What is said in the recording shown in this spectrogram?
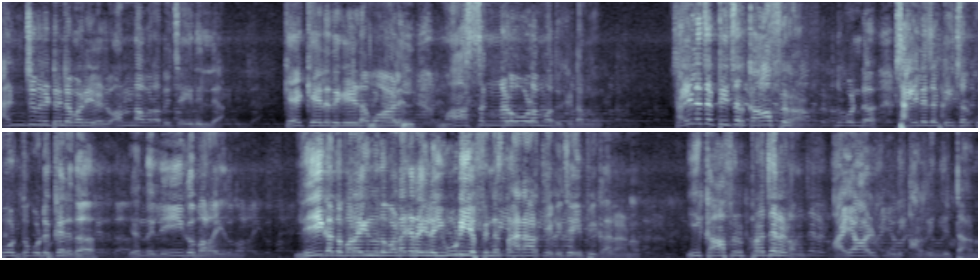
അഞ്ചു മിനിറ്റിന്റെ പണിയേ ഉള്ളൂ. അന്ന് അവർ അത് ചെയ്തില്ല. കെ കെ ലതികയുടെ വാളിൽ മാസങ്ങളോളം അത് കിടന്നു. ശൈലജ ടീച്ചർ കാഫിറാണ്. അതുകൊണ്ട് ശൈലജ ടീച്ചർ കോട്ട് കൊടുക്കരുത് എന്ന് ലീഗ് പറയുന്നു. ലീഗ് അത് പറയുന്നത് വടകരയിലെ യു ഡി എഫിന്റെ സ്ഥാനാർത്ഥിയെ വിജയിപ്പിക്കാനാണ്. ഈ കാഫിർ പ്രചരണം അയാൾ കൂടി അറിഞ്ഞിട്ടാണ്.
